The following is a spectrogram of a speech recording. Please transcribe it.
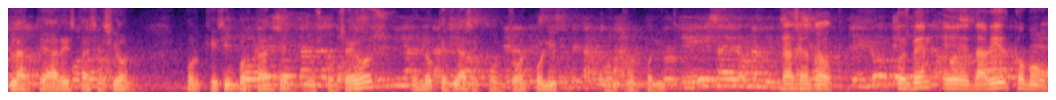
plantear esta sesión porque es importante. Los consejos es lo que se hace, control político, control político. Gracias, Doc. Pues bien, eh, David, como,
